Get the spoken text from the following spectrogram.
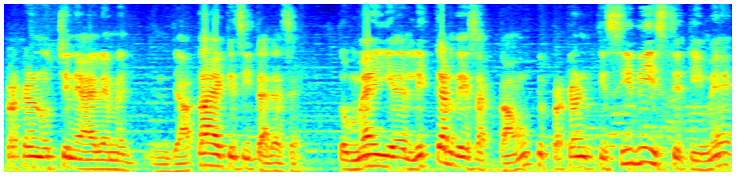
प्रकरण उच्च न्यायालय में जाता है किसी तरह से तो मैं यह लिख कर दे सकता हूँ कि प्रकरण किसी भी स्थिति में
